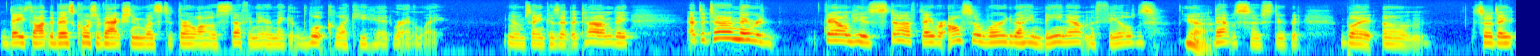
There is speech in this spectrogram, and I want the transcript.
They thought the best course of action was to throw all his stuff in there and make it look like he had ran away. You know what I'm saying? Because at the time they, at the time they were found his stuff, they were also worried about him being out in the fields. Yeah. That was so stupid. But um, so they,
